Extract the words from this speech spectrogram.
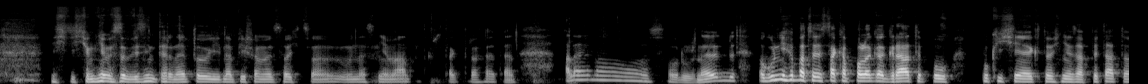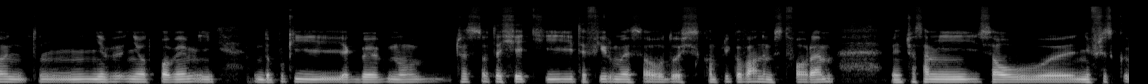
jeśli ściągniemy sobie z internetu i napiszemy coś, co u nas nie ma, to też tak trochę ten, ale no są różne. Ogólnie chyba to jest taka polega gra typu póki się ktoś nie zapyta, to, to nie, nie odpowiem i dopóki jakby no, często te sieci, te firmy są dość skomplikowanym stworem, więc czasami są e, nie wszystko,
